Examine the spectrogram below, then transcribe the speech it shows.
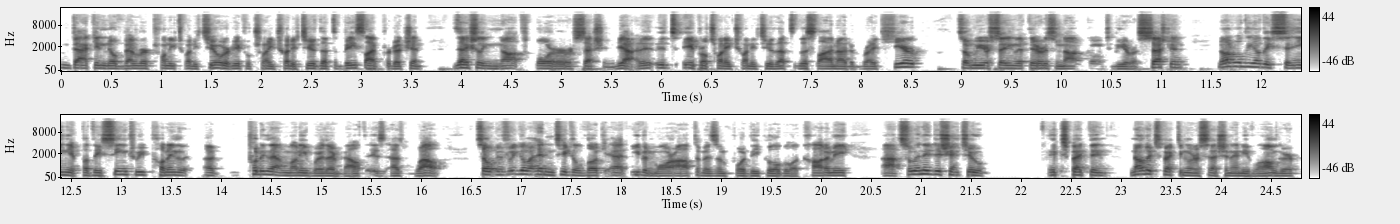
back in November 2022 or April 2022 that the baseline prediction is actually not for a recession. Yeah, it, it's April 2022. That's this line item right here. So we are saying that there is not going to be a recession. Not only are they saying it, but they seem to be putting uh, putting that money where their mouth is as well. So if we go ahead and take a look at even more optimism for the global economy, uh, so in addition to expecting not expecting a recession any longer,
